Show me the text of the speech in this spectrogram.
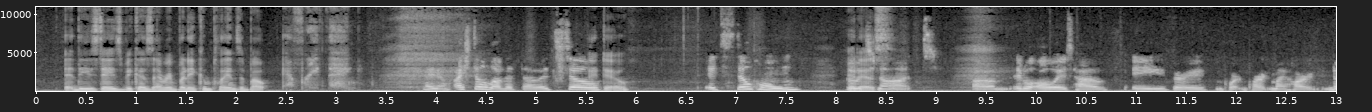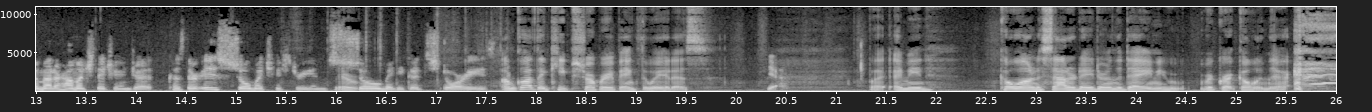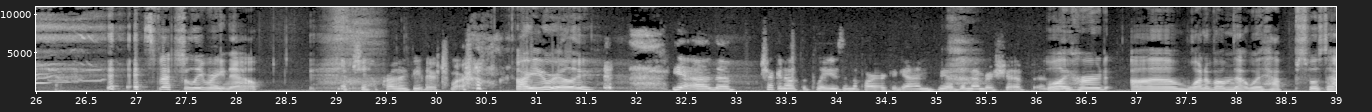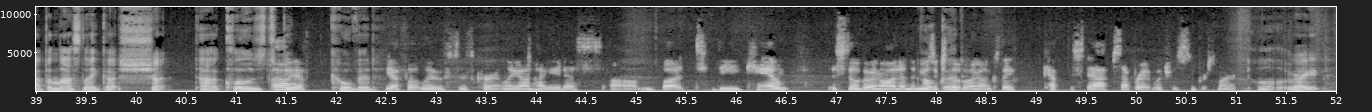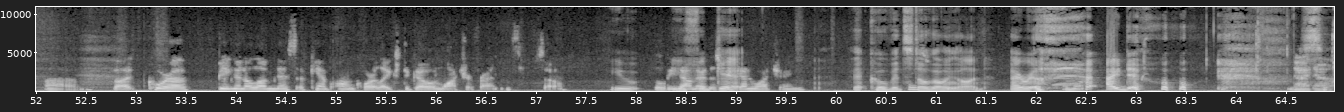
these days because everybody complains about everything I know. I still love it though. It's still I do. it's still home, though It it's is. not. Um, it will always have a very important part in my heart, no matter how much they change it, because there is so much history and There- so many good stories. I'm glad they keep Strawbery Banke the way it is. Yeah, But I mean, go on a Saturday during the day and you regret going there. Especially right now. Actually, I'll probably be there tomorrow. Are you really? yeah, uh, the checking out the plays in the park again. We have the membership. And, Well, I heard um, one of them that was hap- supposed to happen last night got shut, uh, closed. Oh, be- yeah. COVID. yeah, Footloose is currently on hiatus, um, but the camp is still going on and the music's Oh, still going on because they kept the staff separate, which was super smart. Well, right? Um, but Cora, being an alumnus of Camp Encore, likes to go and watch her friends. So You we'll be you down there this weekend watching. that COVID's still going on. I really, I do. I know.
